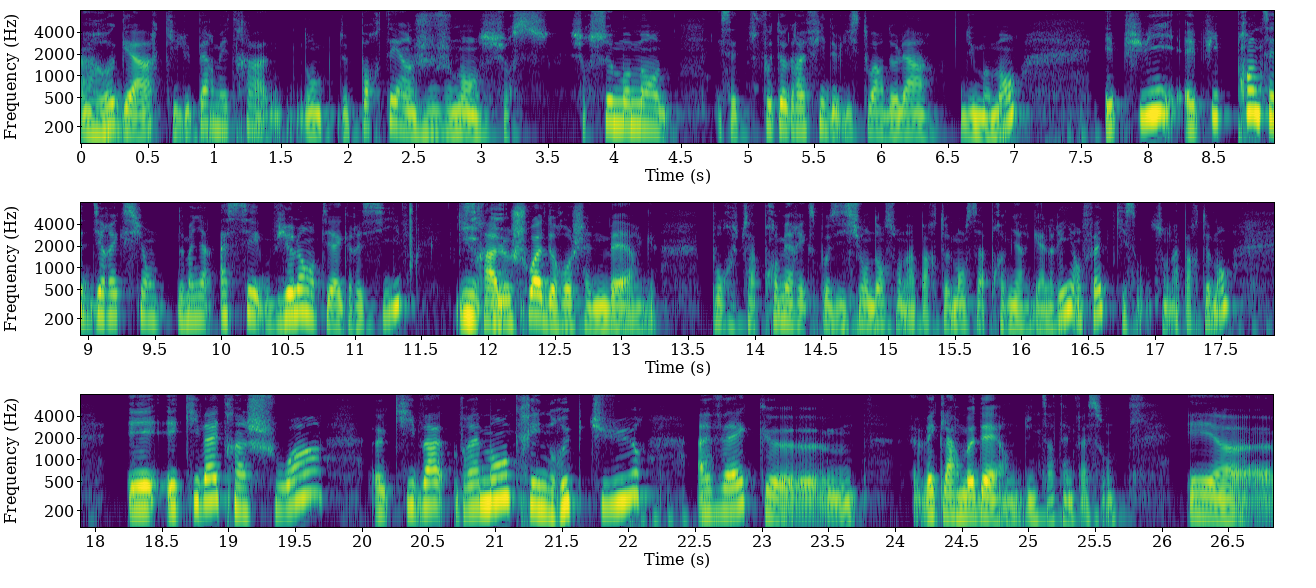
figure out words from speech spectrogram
un, regard qui lui permettra donc de porter un jugement sur, ce- sur ce moment et cette photographie de l'histoire de l'art du moment, et puis, et puis prendre cette direction de manière assez violente et agressive, qui Il- sera il- le choix de Rauschenberg pour sa première exposition dans son appartement, sa première galerie en fait, qui est son, appartement, et, qui va être un choix euh, qui va vraiment créer une rupture avec, euh, avec l'art moderne d'une certaine façon. Et, euh,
